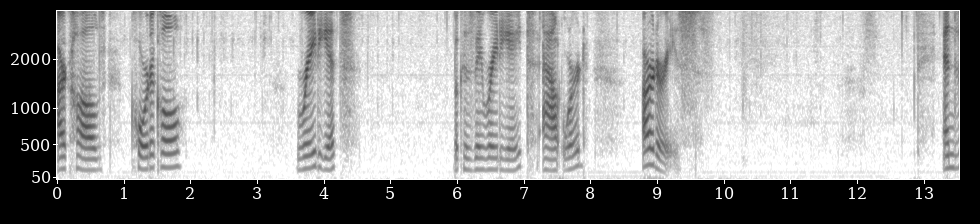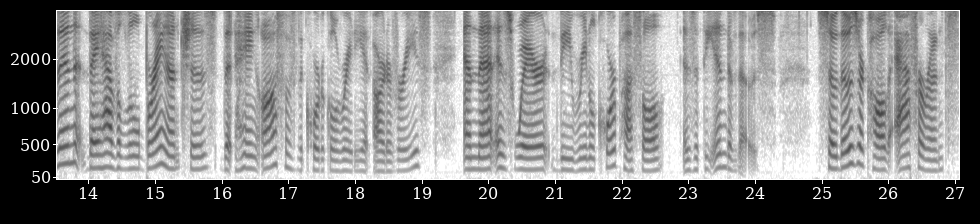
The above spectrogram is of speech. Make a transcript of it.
are called cortical radiate because they radiate outward arteries. And then they have a little branches that hang off of the cortical radiate arteries, and that is where the renal corpuscle is at the end of those. So those are called afferent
